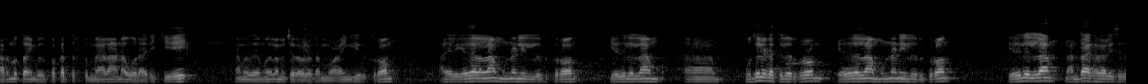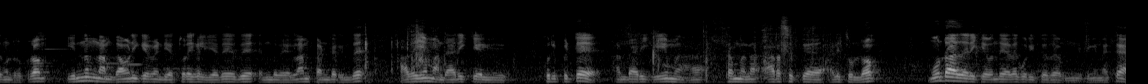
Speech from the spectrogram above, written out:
அறுநூத்தி ஐம்பது பக்கத்திற்கு மேலான ஒரு அறிக்கையை நமது முதலமைச்சர் அவர்களிடம் வழங்கியிருக்கிறோம். அதில் எதிலெல்லாம் முன்னணியில் இருக்கிறோம்? எதிலெல்லாம் முதலிடத்தில் இருக்கிறோம் எதிலெல்லாம் முன்னணியில் இருக்கிறோம் எதிலெல்லாம் நன்றாக வேலை செய்து கொண்டிருக்கிறோம் இன்னும் நாம் கவனிக்க வேண்டிய துறைகள் எது எது என்பதையெல்லாம் கண்டறிந்து அதையும் அந்த அறிக்கையில் குறிப்பிட்டு அந்த அறிக்கையும் அஹ், அரசுக்கு அளித்துள்ளோம். மூன்றாவது அறிக்கை வந்து எதை குறித்தது அப்படின்னு கேட்டிங்கனாக்கா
